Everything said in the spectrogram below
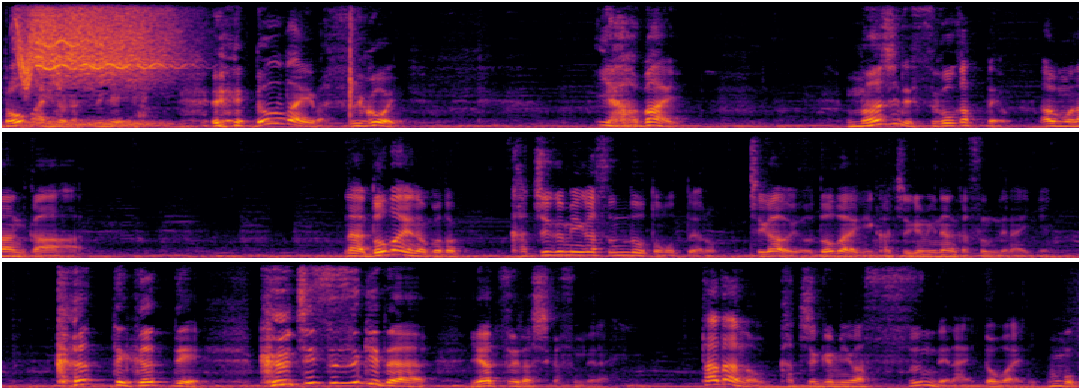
ドバイのがすげえ。ドバイはすごい。やばい。マジですごかったよ。あもうなんかなドバイのこと勝ち組が住んどうと思ったやろ。違うよ。ドバイに勝ち組なんか住んでないけん。勝って勝って勝ち続けたやつらしか住んでない。ただの勝ち組は住んでない。ドバイに。もう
